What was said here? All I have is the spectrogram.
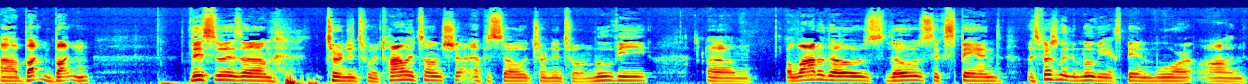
Uh, button Button. This was um, turned into a Twilight Zone episode, turned into a movie. Um, a lot of those those expand, especially the movie, expand more on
